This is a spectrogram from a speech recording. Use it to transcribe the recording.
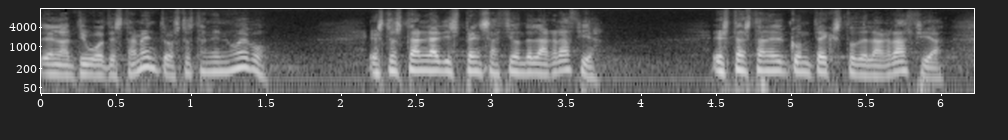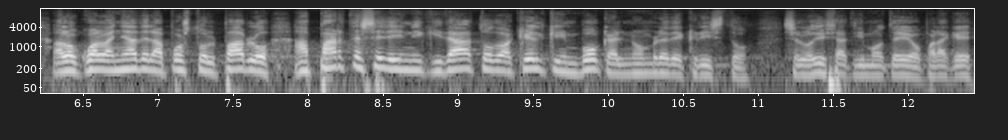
el Antiguo Testamento, esto está en el Nuevo. Esto está en la dispensación de la gracia. Esta está en el contexto de la gracia, a lo cual añade el apóstol Pablo, apártese de iniquidad todo aquel que invoca el nombre de Cristo. Se lo dice a Timoteo para que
